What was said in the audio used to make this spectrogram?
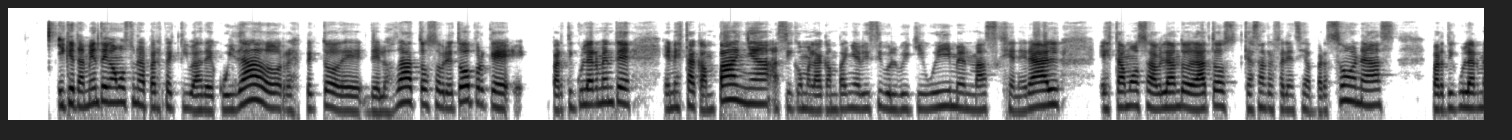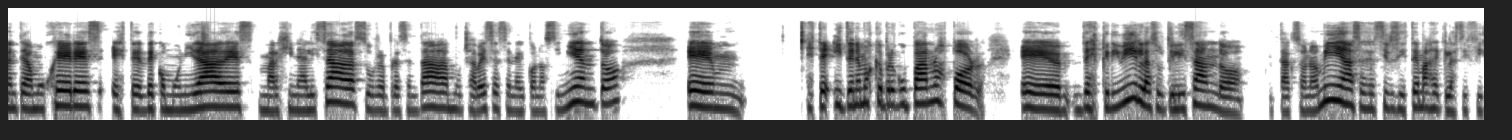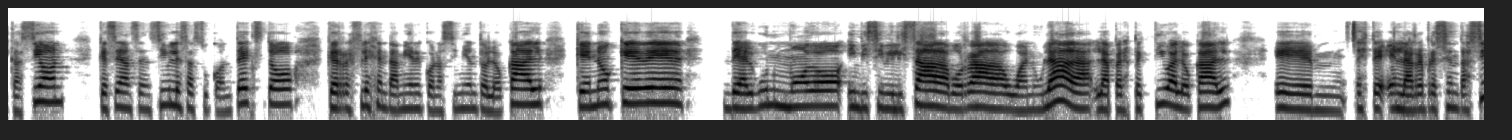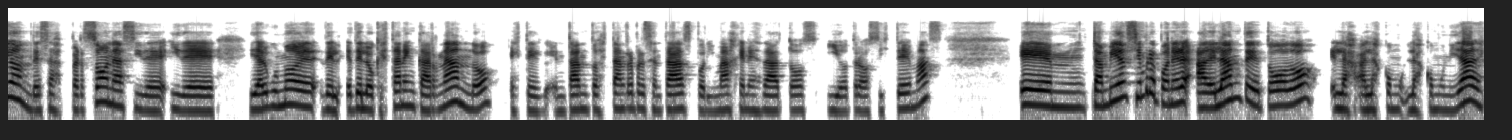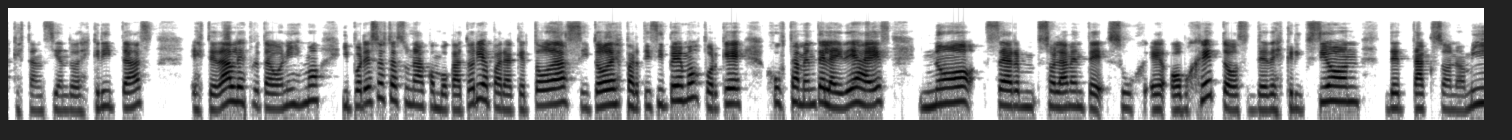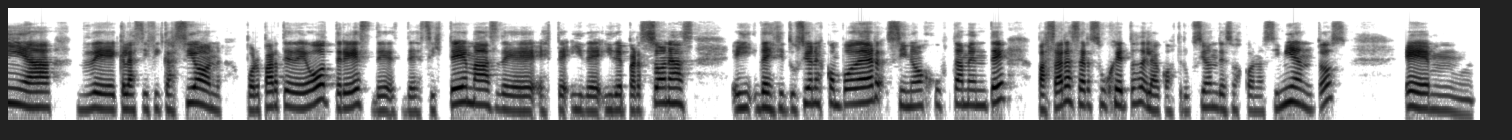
y que también tengamos una perspectiva de cuidado respecto de, los datos, sobre todo porque particularmente en esta campaña, así como la campaña Visible Wiki Women más general, estamos hablando de datos que hacen referencia a personas, particularmente a mujeres este, de comunidades marginalizadas, subrepresentadas muchas veces en el conocimiento. Em, este, y tenemos que preocuparnos por eh, describirlas utilizando taxonomías, es decir, sistemas de clasificación que sean sensibles a su contexto, que reflejen también el conocimiento local, que no quede de algún modo invisibilizada, borrada o anulada la perspectiva local em, este, en la representación de esas personas y de, de, algún modo de, lo que están encarnando, este, en tanto están representadas por imágenes, datos y otros sistemas. Em, también siempre poner adelante de todo a las, comunidades que están siendo descritas, este, darles protagonismo y por eso esta es una convocatoria para que todas y todos participemos porque justamente la idea es no ser solamente eh, objetos de descripción, de taxonomía, de clasificación por parte de otros, de, sistemas este, y, de, y de personas y de instituciones con poder, sino justamente pasar a ser sujetos de la construcción de esos conocimientos. Em,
